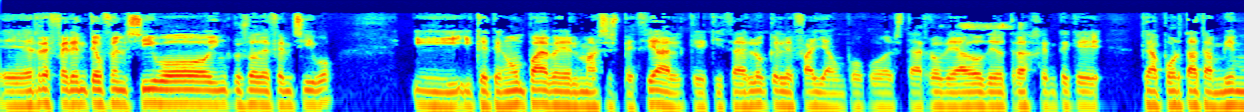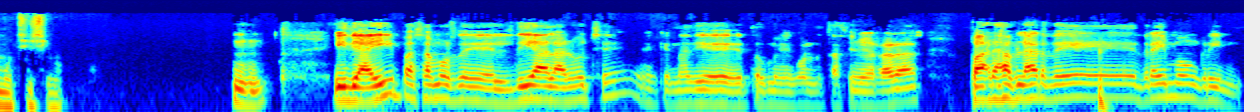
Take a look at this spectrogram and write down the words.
eh, referente ofensivo, incluso defensivo, y, que tenga un papel más especial, que quizás es lo que le falla un poco, estar rodeado de otra gente que, aporta también muchísimo. Y de ahí pasamos del día a la noche, en que nadie tome connotaciones raras, para hablar de Draymond Green,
